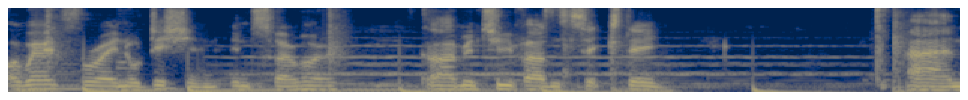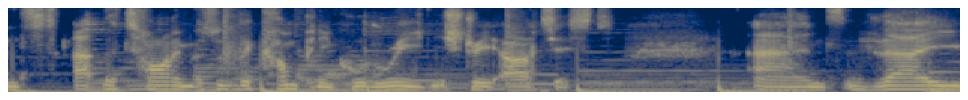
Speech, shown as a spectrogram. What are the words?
I, went for an audition in Soho um, in 2016, and at the time it was with a company called Regent Street Artists, and they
